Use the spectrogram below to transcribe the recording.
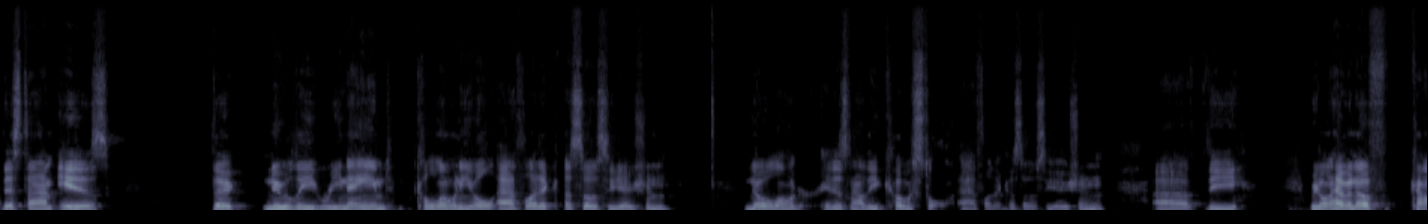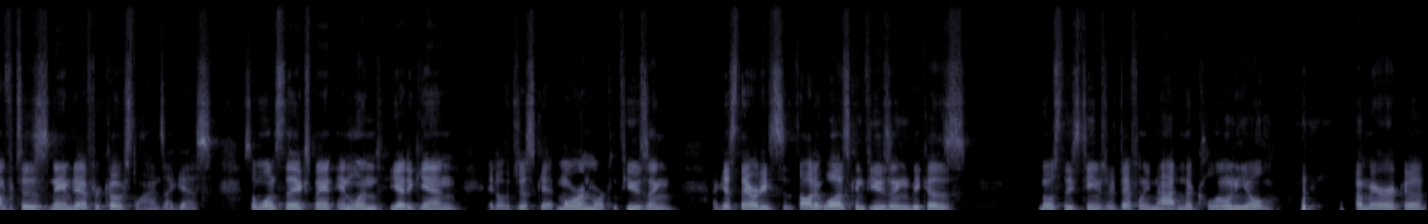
This time is the newly renamed Colonial Athletic Association no longer. It is now the Coastal Athletic Association. Uh, the we don't have enough conferences named after coastlines, I guess. So once they expand inland yet again, it'll just get more and more confusing. I guess they already thought it was confusing because most of these teams are definitely not in the colonial America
